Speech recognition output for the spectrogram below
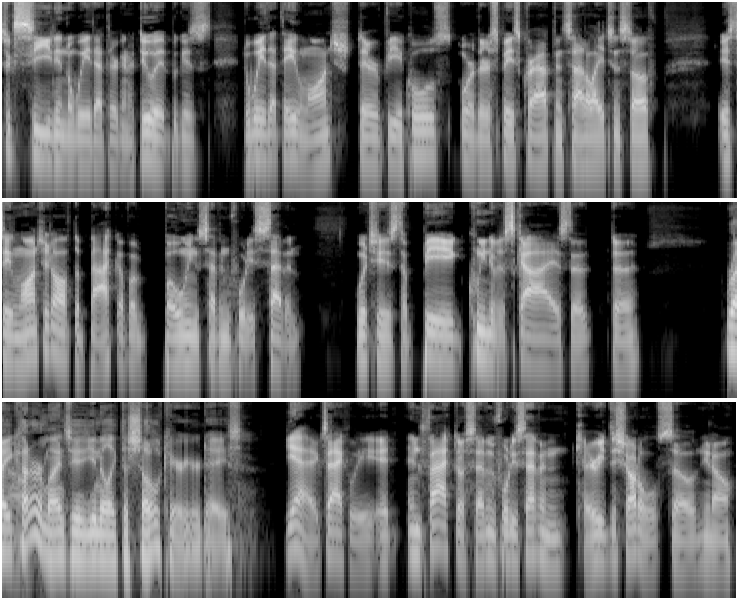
succeed in the way that they're going to do it because the way that they launch their vehicles or their spacecraft and satellites and stuff is they launch it off the back of a Boeing 747, which is the big queen of the skies, the the Right, Wow. kind of reminds you, you know, like the shuttle carrier days. yeah, exactly. It in fact a 747 carried the shuttle, so, you know,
